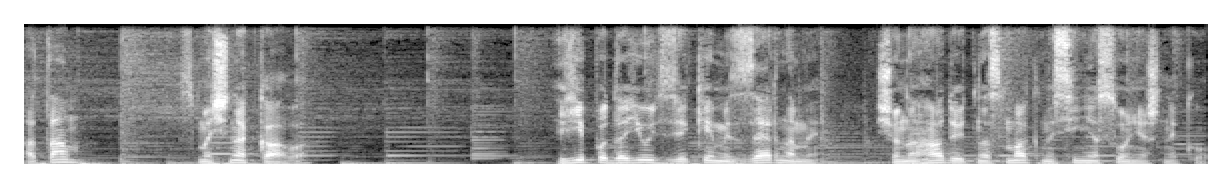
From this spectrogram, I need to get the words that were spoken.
А там смачна кава. Її подають з якимись зернами, що нагадують на смак насіння соняшнику,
